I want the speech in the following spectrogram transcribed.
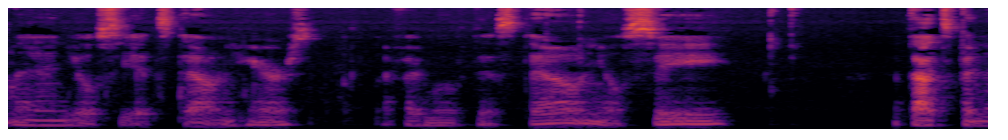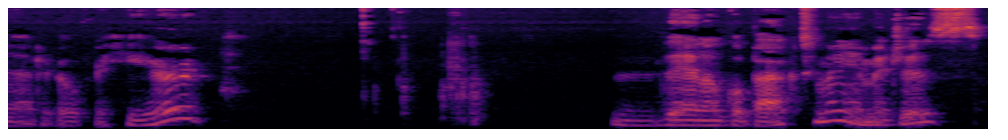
and you'll see it's down here. If I move this down, you'll see that that's been added over here. Then I'll go back to my images,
